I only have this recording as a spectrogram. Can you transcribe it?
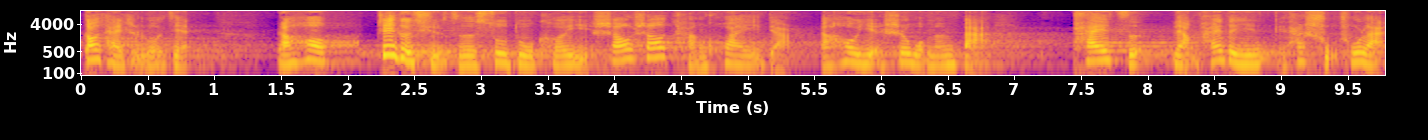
高抬指落键，然后这个曲子速度可以稍稍弹快一点，然后也是我们把。拍子两拍的音给它数出来，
